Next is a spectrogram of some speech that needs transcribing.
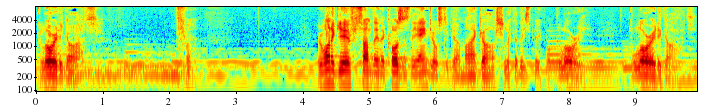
Glory to God. we want to give something that causes the angels to go, My gosh, look at these people. Glory. Glory to God.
